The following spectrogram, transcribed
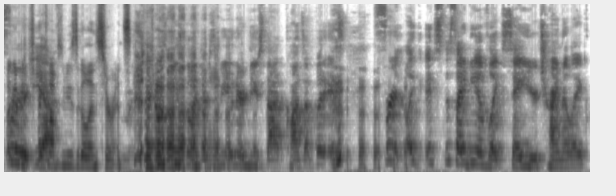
For- to yeah. chekhov's musical instruments Chekhov's musical interest if you introduce that concept. But it's for like it's this idea of like say you're trying to like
